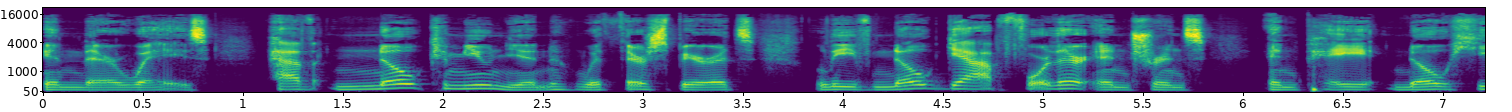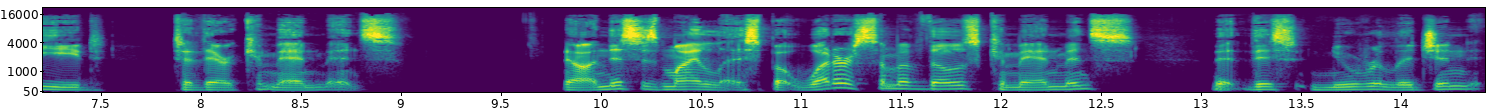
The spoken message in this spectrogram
in their ways, have no communion with their spirits, leave no gap for their entrance, and pay no heed to their commandments. Now, and this is my list, but what are some of those commandments that this new religion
